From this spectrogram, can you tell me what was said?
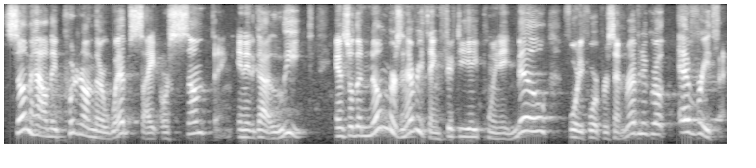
Somehow they put it on their website or something, and it got leaked. And so the numbers and everything, 58.8 mil, 44% revenue growth, everything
